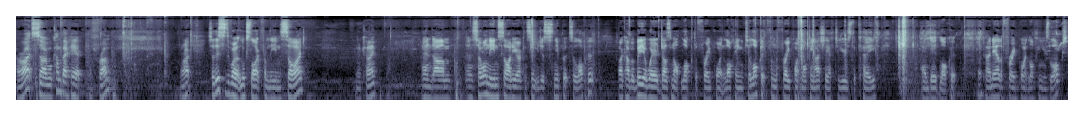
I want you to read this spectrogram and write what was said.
All right, so we'll come back out the front. All right, so this is what it looks like from the inside. Okay, and um, and so on the inside here, I can simply just snib it to lock it. Okay, but be aware it does not lock the three-point locking. To lock it from the three-point locking, I actually have to use the key and deadlock it. Okay, now the three-point locking is locked.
